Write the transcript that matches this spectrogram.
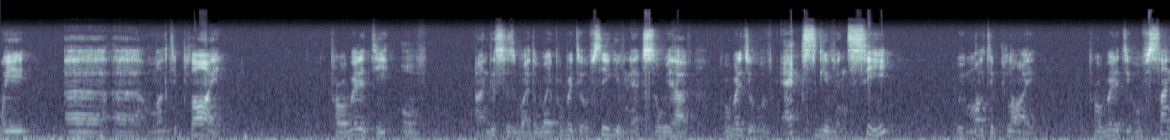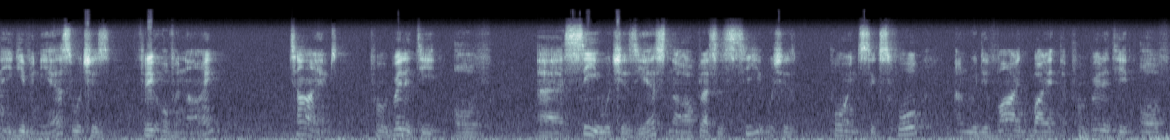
we uh, uh, multiply probability of and this is by the way probability of c given x. So we have probability of x given c. We multiply probability of sunny given yes which is 3 over 9 times probability of uh, c which is yes. Now our class is c which is 0.64 and we divide by the probability of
